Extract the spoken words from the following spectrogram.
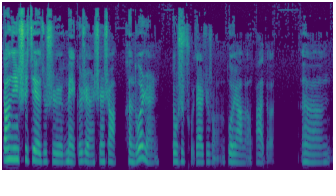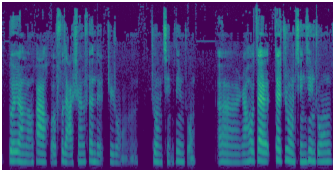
当今世界就是每个人身上很多人。都是处在这种多元文化的，嗯，多元文化和复杂身份的这种这种情境中，嗯，然后在在这种情境中，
